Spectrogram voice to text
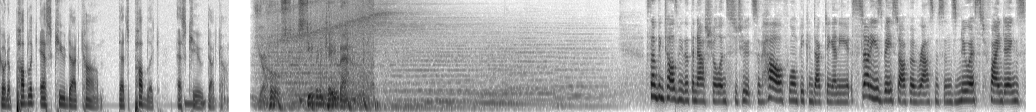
Go to publicsq.com. That's publicsq.com. Here's your host, Stephen K. Bannon. Something tells me that the National Institutes of Health won't be conducting any studies based off of Rasmussen's newest findings.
